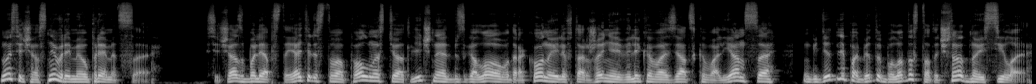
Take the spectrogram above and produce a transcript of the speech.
но сейчас не время упрямиться. Сейчас были обстоятельства, полностью отличные от безголового дракона или вторжения Великого Азиатского Альянса, где для победы было достаточно одной силы.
